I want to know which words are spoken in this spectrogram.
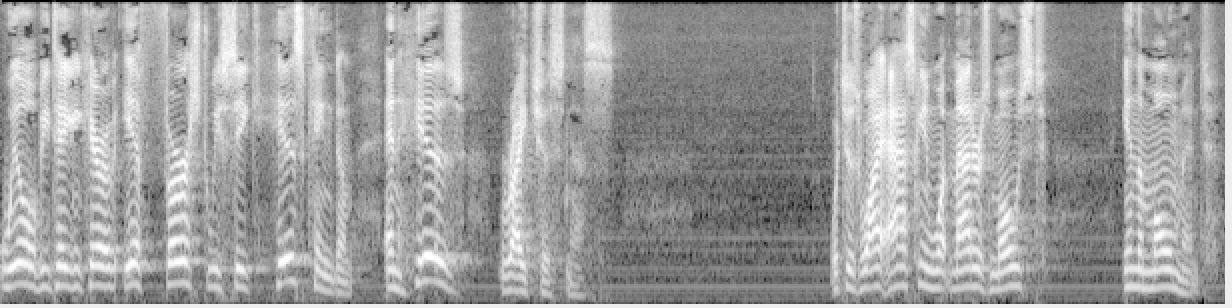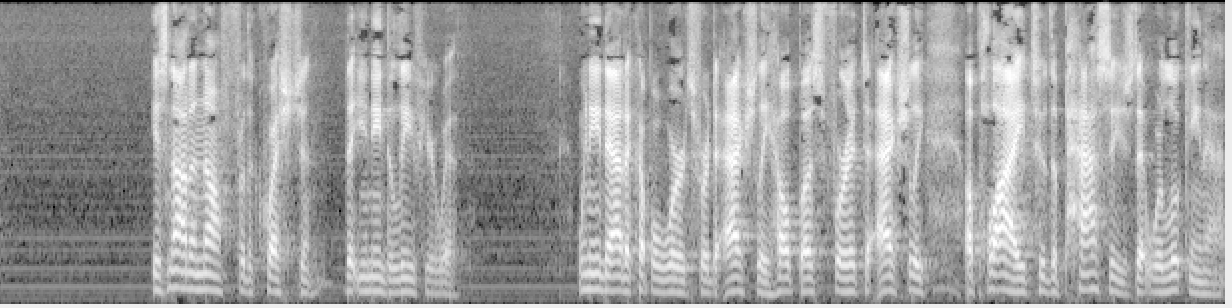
will be taken care of if first we seek His kingdom and His righteousness. Which is why asking what matters most in the moment is not enough for the question that you need to leave here with we need to add a couple words for it to actually help us, for it to actually apply to the passage that we're looking at.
